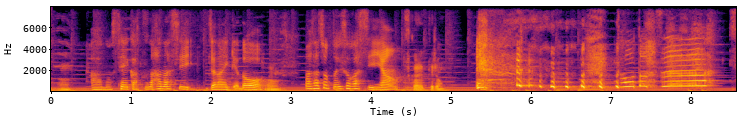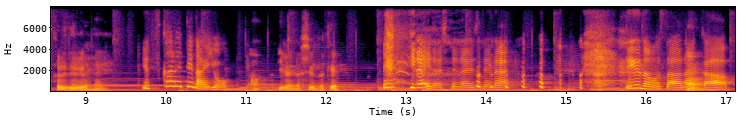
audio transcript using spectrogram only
うん。あの生活の話じゃないけど、うん。まあさ、ちょっと忙しいやん。疲れてるもん。唐突疲れてるよね。いや、疲れてないよ。あ、イライラしてるだけ？イライラしてないしてない。っていうのもさなんか、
